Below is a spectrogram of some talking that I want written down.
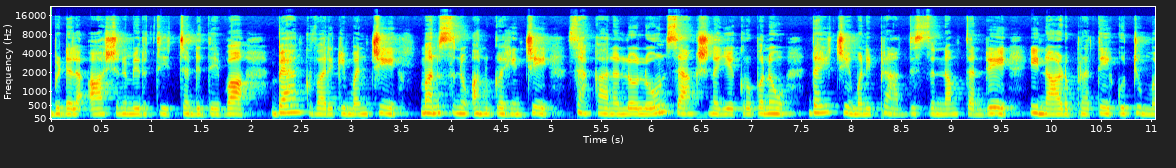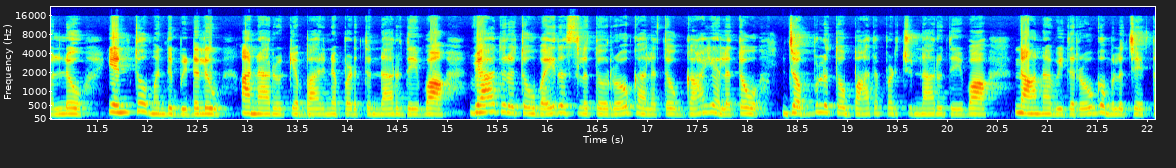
బిడ్డల ఆశను మీరు తీర్చండి దేవా. బ్యాంకు వారికి మంచి మనసును అనుగ్రహించి సకాలంలో లోన్ శాంక్షన్ అయ్యే కృపను దయచేయమని ప్రార్థిస్తున్నాం తండ్రి. ఈనాడు ప్రతి కుటుంబంలో ఎంతో మంది బిడ్డలు అనారోగ్య బారిన పడుతున్నారు దేవా. వ్యాధులతో వైరస్లతో రోగాలతో గాయాలతో జబ్బులతో బాధపడుచున్నారు దేవా. నానావిధ రోగముల చేత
